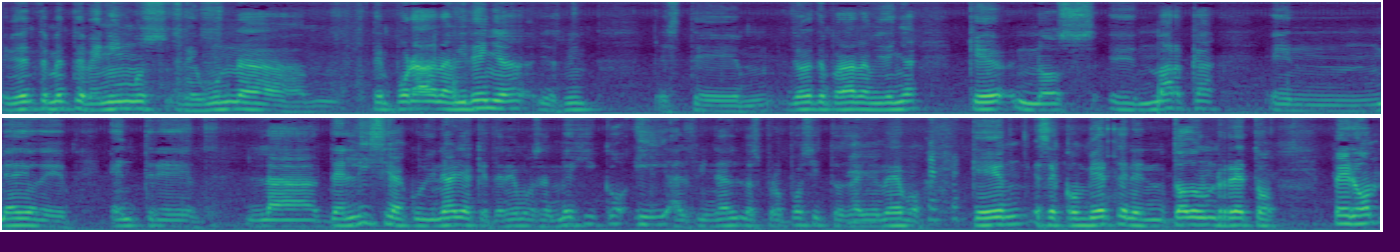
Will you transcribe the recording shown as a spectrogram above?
Evidentemente venimos de una mm, temporada navideña, Yasmín, este, de una temporada navideña que nos marca en medio de entre la delicia culinaria que tenemos en México y al final los propósitos de Año Nuevo que se convierten en todo un reto. Pero,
